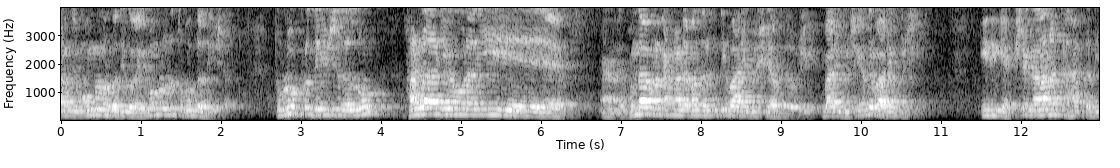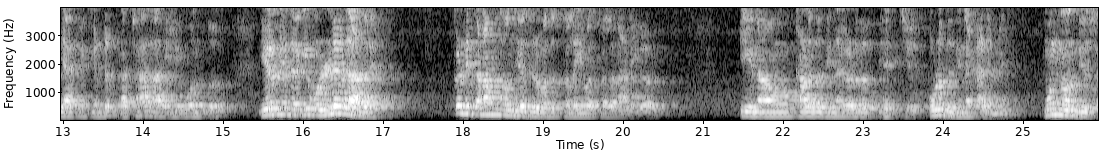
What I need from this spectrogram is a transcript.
ನಮಗೆ ಮಂಗಳೂರು ಬದಿಗೆ ಹೋಗಲಿ ಮಂಗಳೂರು ತುಳು ಪ್ರದೇಶ. ತುಳು ಪ್ರದೇಶದಲ್ಲೂ ಹಳ್ಳಾಡಿಯವರ ಈ ಕುಂದಾಪುರ ಕನ್ನಡ ಬಂದ್ರ ಗತಿ ಭಾರಿ ಖುಷಿ ಆದವರಿಗೆ ಭಾರಿ ಖುಷಿ ಅಂದರೆ ಭಾರಿ ಖುಷಿ. ಇದು ಯಕ್ಷಗಾನಕ್ಕೆ ಹಾಕದು ಯಾಕೆಂದ್ರೆ ಪ್ರಚಾರ ಇಲ್ಲಿ ಒಂದು. ಎರಡನೇದಾಗಿ ಒಳ್ಳೆಯದಾದರೆ ಖಂಡಿತ ನಮ್ಮದು ಒಂದು ಹೆಸರು ಬದುತ್ತಲ್ಲ ಇವತ್ತಲ್ಲ ನಾಳಿಗಾರು. ಈ ನಾವು ಕಳೆದ ದಿನಗಳು ಹೆಚ್ಚು, ಉಳಿದ ದಿನ ಕಡಿಮೆ. ಮುಂದೊಂದು ದಿವಸ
